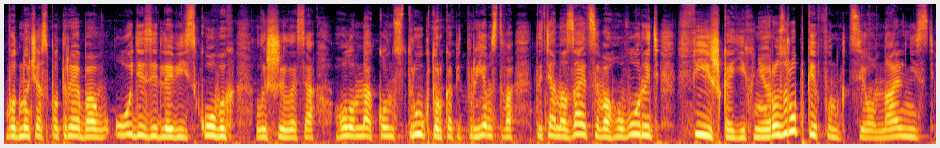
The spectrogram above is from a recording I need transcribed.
Водночас потреба в одязі для військових лишилася. Головна конструкторка підприємства Тетяна Зайцева говорить, фішка їхньої розробки функціональність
